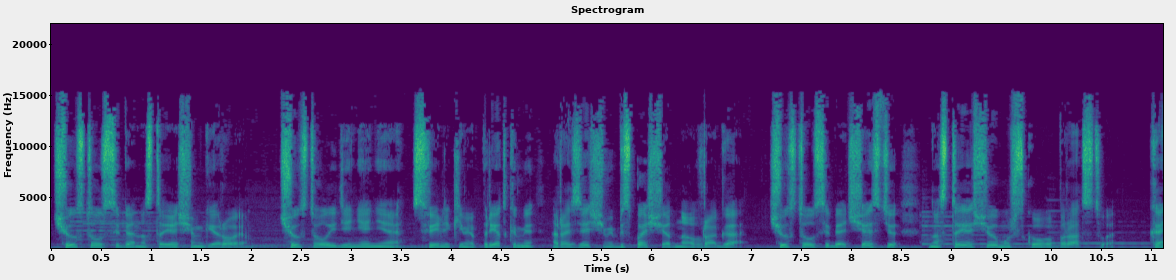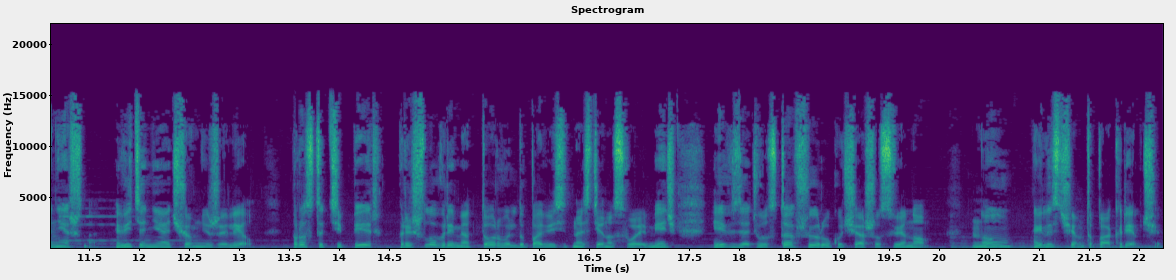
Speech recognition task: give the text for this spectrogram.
чувствовал себя настоящим героем. Чувствовал единение с великими предками, разящими беспощадного врага. Чувствовал себя частью настоящего мужского братства. Конечно, Витя ни о чем не жалел – Просто теперь пришло время Торвальду повесить на стену свой меч и взять в уставшую руку чашу с вином. Ну, или с чем-то покрепче.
